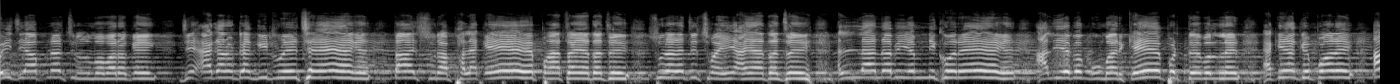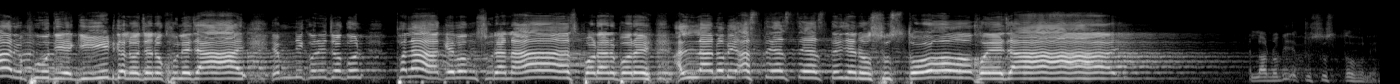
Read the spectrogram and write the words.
ওই যে আপনার চুল মোবারকে যে এগারোটা গিট রয়েছে তাই সূরা ফালাকে পাঁচ আয়াত আছে, সূরা আছে ছয় আল্লাহ এমনি করে আলী এবং উমারকে পড়তে বললেন, একে একে পড়ে আর ফু দিয়ে গিট গেল যেন খুলে যায়। এমনি করে যখন ফালাক এবং সূরা নাস পড়ার পরে আল্লাহ নবী আস্তে আস্তে আস্তে যেন সুস্থ হয়ে যায়। আল্লাহ নবী একটু সুস্থ হলেন।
